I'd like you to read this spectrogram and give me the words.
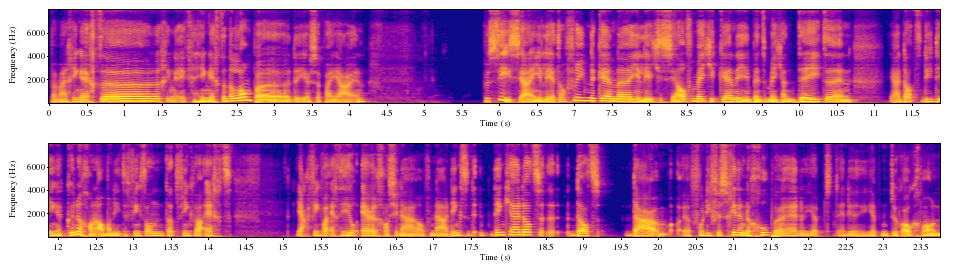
bij mij ging echt... Uh, ging, ik hing echt aan de lampen de eerste paar jaar. En precies, ja. En je leert dan vrienden kennen. Je leert jezelf een beetje kennen. Je bent een beetje aan het daten. En ja, dat, die dingen kunnen gewoon allemaal niet. Dat vind ik, dan, dat vind ik wel echt ja, vind ik wel echt heel erg als je daarover nadenkt. Denk jij dat, dat daar eh, voor die verschillende groepen. Hè, je, hebt, je hebt natuurlijk ook gewoon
